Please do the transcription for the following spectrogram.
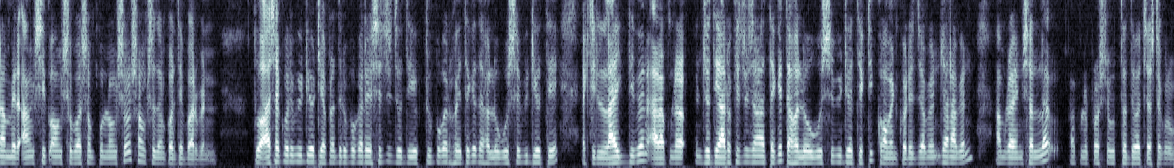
নামের আংশিক অংশ বা সম্পূর্ণ অংশ সংশোধন করতে পারবেন। তো আশা করি ভিডিওটি আপনাদের উপকারে এসেছে। যদি একটু উপকার হয়ে থাকে, তাহলে অবশ্যই ভিডিওতে একটি লাইক দিবেন। আর আপনার, যদি আরও কিছু জানার থাকে, তাহলে অবশ্যই ভিডিওতে একটি কমেন্ট করে যাবেন, জানাবেন। আমরা ইনশাল্লাহ আপনার প্রশ্নের উত্তর দেওয়ার চেষ্টা করব।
